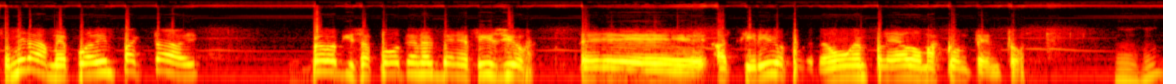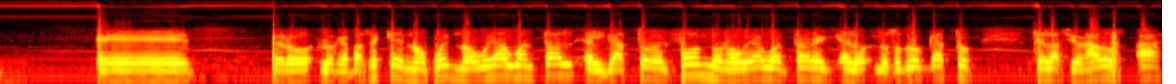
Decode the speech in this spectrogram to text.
pues mira, me puede impactar, pero quizás puedo tener beneficios eh, adquiridos porque tengo un empleado más contento. Eh, pero lo que pasa es que no, voy- no voy a aguantar el gasto del fondo, no voy a aguantar el- el- los otros gastos relacionados a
